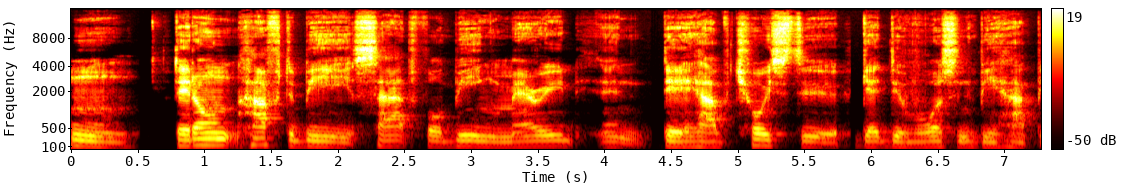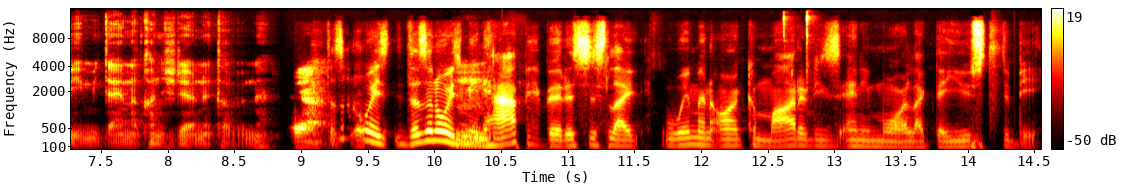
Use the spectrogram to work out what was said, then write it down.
Mm They don't have to be sad for being married and they have choice to get divorced and be happy みたいな感じだよね、多分ね。 Yeah. It doesn't always it doesn't always mean Mm. happy, but it's just like women aren't commodities anymore like they used to be.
